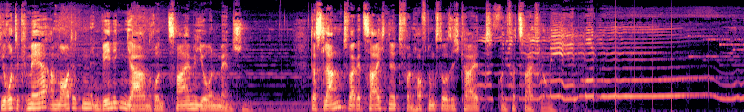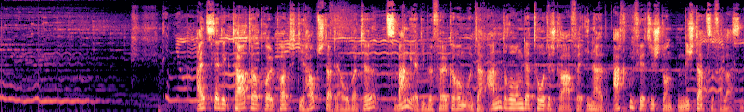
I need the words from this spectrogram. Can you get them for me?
Die Rote Khmer ermordeten in wenigen Jahren rund zwei Millionen Menschen. Das Land war gezeichnet von Hoffnungslosigkeit und Verzweiflung. Als der Diktator Pol Pot die Hauptstadt eroberte, zwang er die Bevölkerung unter Androhung der Todesstrafe innerhalb 48 Stunden die Stadt zu verlassen.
